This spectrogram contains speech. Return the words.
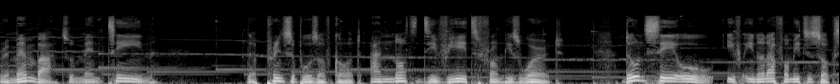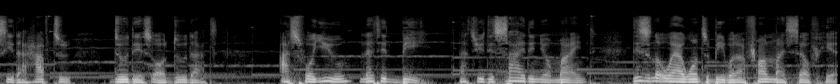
remember to maintain the principles of God and not deviate from His word. Don't say, oh, if in order for me to succeed, I have to do this or do that. As for you, let it be that you decide in your mind, this is not where I want to be, but I found myself here.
